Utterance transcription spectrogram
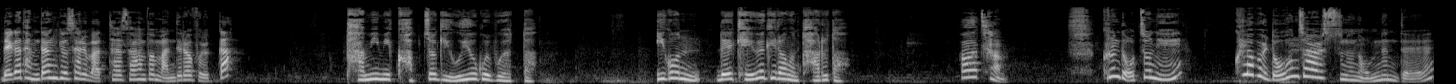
내가 담당 교사를 맡아서 한번 만들어 볼까? 담임이 갑자기 의욕을 보였다. 이건 내 계획이랑은 다르다. 아, 참. 그런데 어쩌니? 클럽을 너 혼자 할 수는 없는데.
